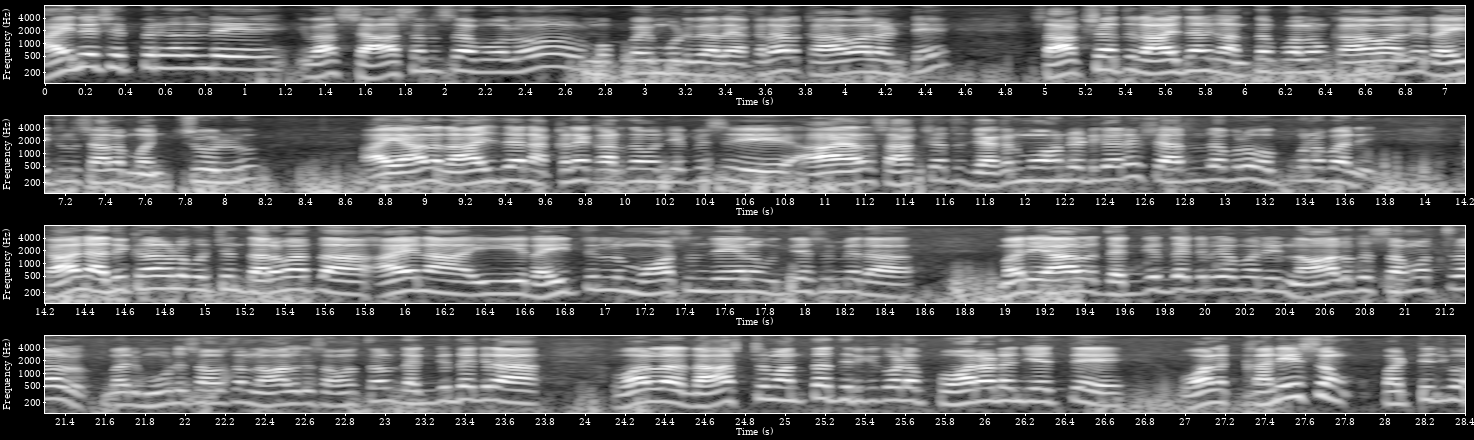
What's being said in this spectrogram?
ఆయనే చెప్పారు కదండి ఇవాళ శాసనసభలో ముప్పై మూడు వేల ఎకరాలు కావాలంటే సాక్షాత్తు రాజధానికి అంత పొలం కావాలి. రైతులు చాలా మంచోళ్ళు. ఆయాల రాజధాని అక్కడే కడతామని చెప్పేసి ఆయాల సాక్షాత్ జగన్మోహన్ రెడ్డి గారే శాసనసభలో ఒప్పుకున్న పని. కానీ అధికారంలోకి వచ్చిన తర్వాత ఆయన ఈ రైతులను మోసం చేయాలనే ఉద్దేశం మీద మరి వాళ్ళ దగ్గర దగ్గరగా మరి నాలుగు సంవత్సరాలు మరి మూడు సంవత్సరాలు నాలుగు సంవత్సరాలు దగ్గర దగ్గర వాళ్ళ రాష్ట్రం అంతా తిరిగి కూడా పోరాటం చేస్తే వాళ్ళ కనీసం పట్టించుకో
